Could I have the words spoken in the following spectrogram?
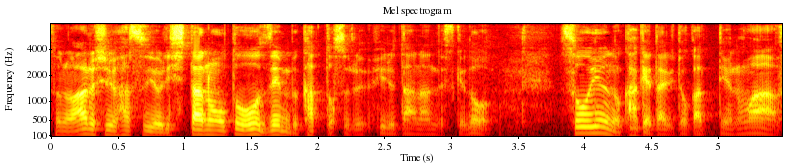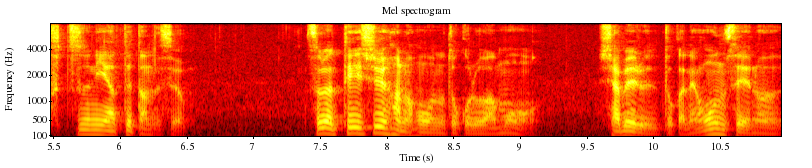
そのある周波数より下の音を全部カットするフィルターなんですけどそういうのかけたりとかっていうのは普通にやってたんですよ。それは低周波の方のところはもう喋るとかね音声の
